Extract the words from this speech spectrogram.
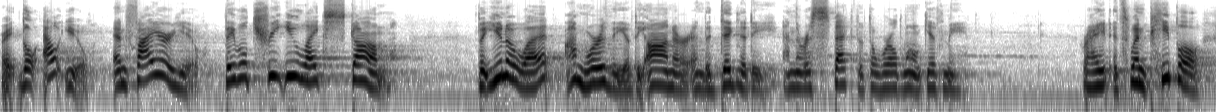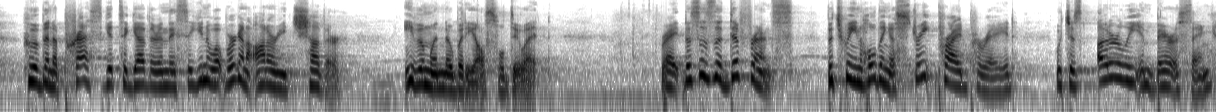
right? They'll out you and fire you, they will treat you like scum. But you know what? I'm worthy of the honor and the dignity and the respect that the world won't give me. Right? It's when people who have been oppressed get together and they say, you know what, we're going to honor each other, even when nobody else will do it. Right? This is the difference between holding a straight pride parade, which is utterly embarrassing,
